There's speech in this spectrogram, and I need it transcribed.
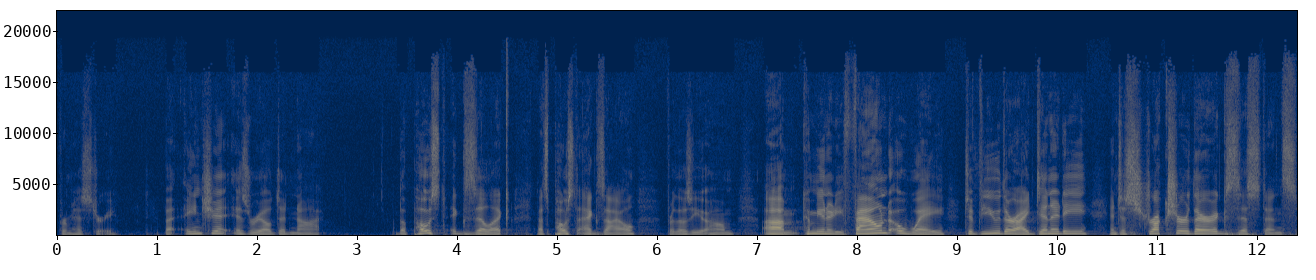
from history. But ancient Israel did not. The post exilic, that's post exile, for those of you at home, um, community found a way to view their identity and to structure their existence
